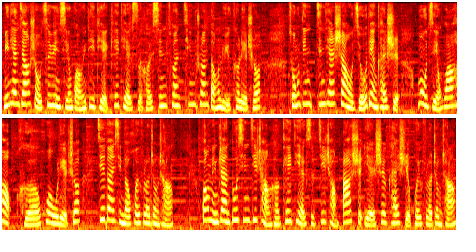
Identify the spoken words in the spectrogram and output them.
明天将首次运行广域地铁 KTX 和新村、青春等旅客列车。从今今天上午九点开始，木槿花号和货物列车阶段性的恢复了正常。光明站都心机场和 KTX 机场巴士也是开始恢复了正常。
